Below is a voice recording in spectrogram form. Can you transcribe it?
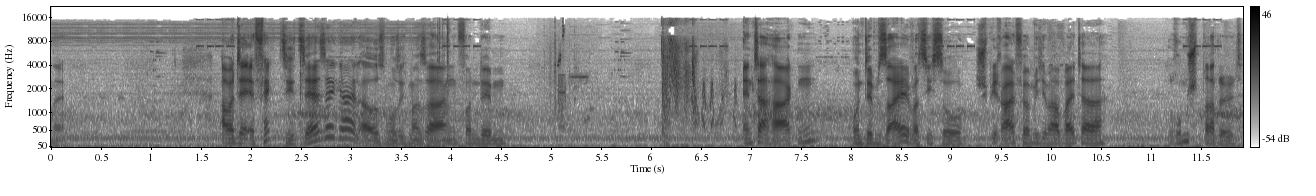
Ne. Aber der Effekt sieht sehr, sehr geil aus, muss ich mal sagen. Von dem Enterhaken und dem Seil, was sich so spiralförmig immer weiter rumsprattelt.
